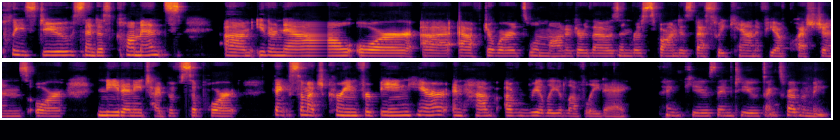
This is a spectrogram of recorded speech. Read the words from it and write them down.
please do send us comments um, either now or uh, afterwards. We'll monitor those and respond as best we can if you have questions or need any type of support. Thanks so much, Corinne, for being here and have a really lovely day. Thank you. Same to you. Thanks for having me.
